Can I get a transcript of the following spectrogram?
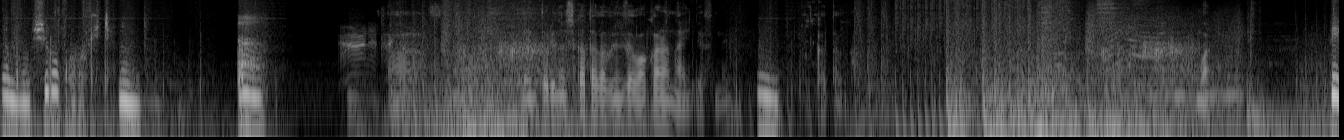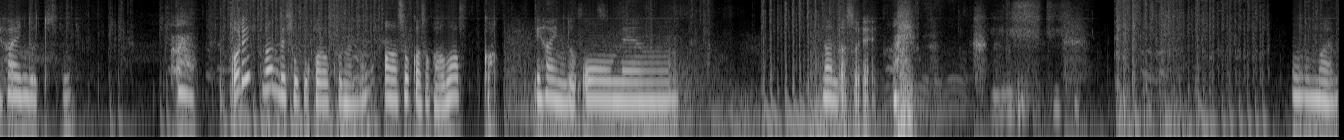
でも後ろから来てないあああ、エントリーの仕方が全然わからないんですね。うん仕方が。うまい。ビハインド2ああれ？なんでそこから来るの？あそっかそっか。ワープかビハインド多面なんだそれ。お前。ね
